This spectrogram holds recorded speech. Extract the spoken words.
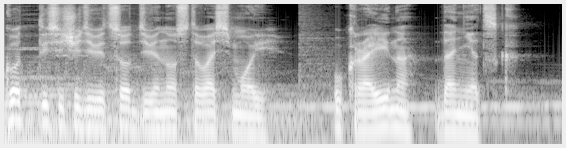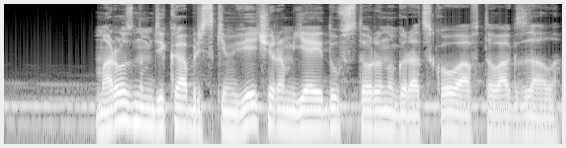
Год 1998. Украина, Донецк. Морозным декабрьским вечером я иду в сторону городского автовокзала.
